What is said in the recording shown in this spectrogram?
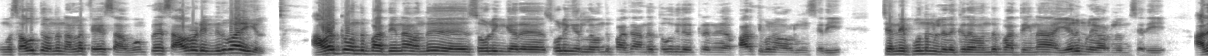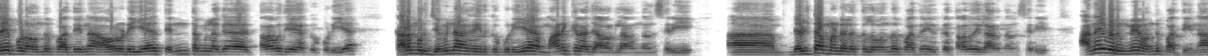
உங்க சவுத் வந்து நல்ல ஃபேஸ் ஆகும். பிளஸ் அவருடைய நிர்வாகிகள். அவருக்கு வந்து பாத்தீங்கன்னா வந்து சோளிங்கர் சோளிங்கர்ல வந்து பாத்தீங்கன்னா அந்த தொகுதியில் இருக்கிற பார்த்திபன் அவர்களும் சரி சென்னை பூந்தமல்லியில் இருக்கிற வந்து பாத்தீங்கன்னா ஏழுமலை அவர்களும் சரி அதே போல வந்து பாத்தீங்கன்னா அவருடைய தென் தமிழக தளபதியாக இருக்கக்கூடிய கடம்பூர் ஜெமினாக இருக்கக்கூடிய மாணிக்கராஜா அவர்களாக இருந்தாலும் சரி டெல்டா மண்டலத்துல வந்து பாத்தீங்கன்னா இருக்கிற தளபதிகளா இருந்தாலும் சரி அனைவருமே வந்து பாத்தீங்கன்னா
